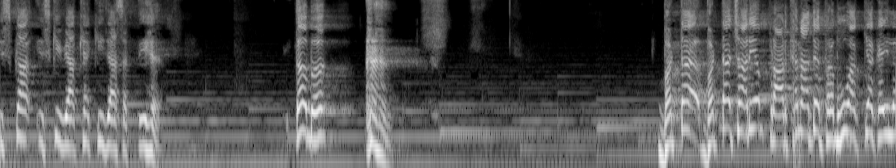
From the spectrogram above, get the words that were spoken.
इसका, इसकी व्याख्या की जा सकती है। तब भट्टा, भट्टाचार्य प्रार्थना थे प्रभु आज्ञा कैला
